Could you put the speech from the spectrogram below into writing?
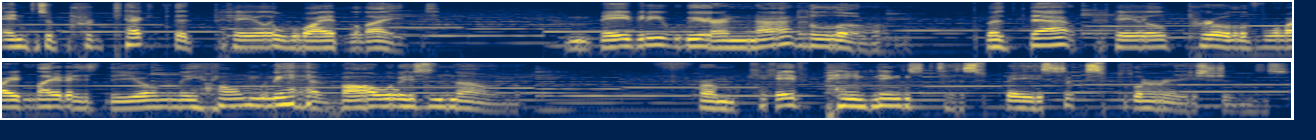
and to protect that pale white light. Maybe we are not alone, but that pale pearl of white light is the only home we have always known. From cave paintings to space explorations.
